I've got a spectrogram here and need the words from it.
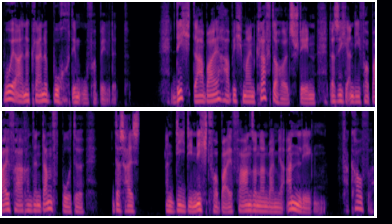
wo er eine kleine Bucht im Ufer bildet. Dicht dabei habe ich mein Klafterholz stehen, das ich an die vorbeifahrenden Dampfboote, das heißt an die, die nicht vorbeifahren, sondern bei mir anlegen, verkaufe.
